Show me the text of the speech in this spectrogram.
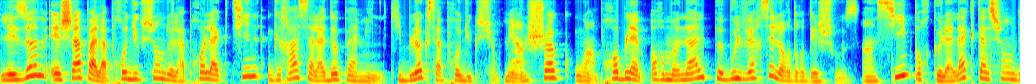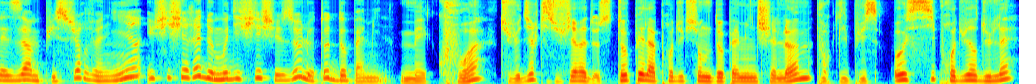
Les hommes échappent à la production de la prolactine grâce à la dopamine, qui bloque sa production. Mais un choc ou un problème hormonal peut bouleverser l'ordre des choses. Ainsi, pour que la lactation des hommes puisse survenir, il suffirait de modifier chez eux le taux de dopamine. Mais quoi? Tu veux dire qu'il suffirait de stopper la production de dopamine chez l'homme pour qu'il puisse aussi produire du lait?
